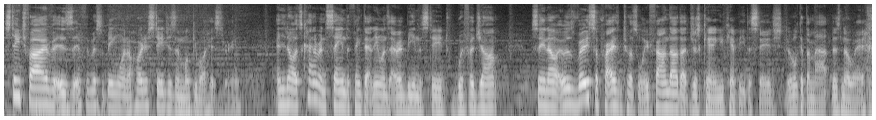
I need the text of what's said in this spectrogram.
Stage 5 is infamous for being one of the hardest stages in Monkey Ball history. And you know, it's kind of insane to think that anyone's ever been the stage with a jump. So you know, it was very surprising to us when we found out that just kidding, you can't beat the stage. Look at the map, there's no way.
